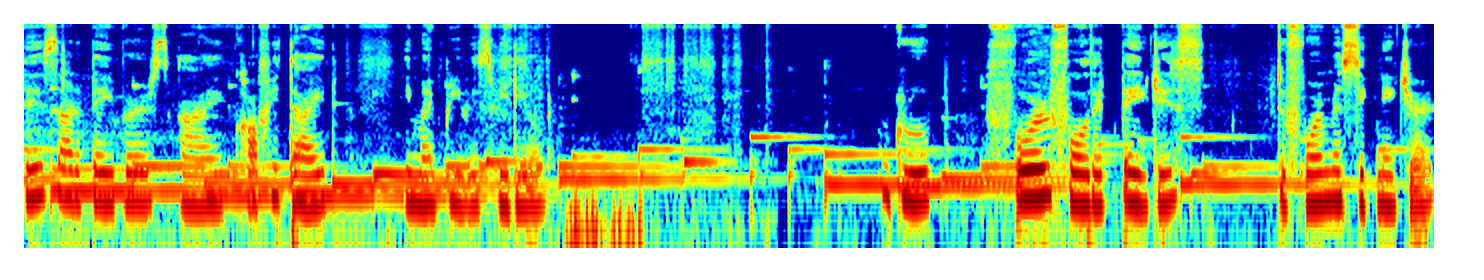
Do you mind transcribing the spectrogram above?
These are the papers I coffee dyed in my previous video. Group four folded pages to form a signature.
